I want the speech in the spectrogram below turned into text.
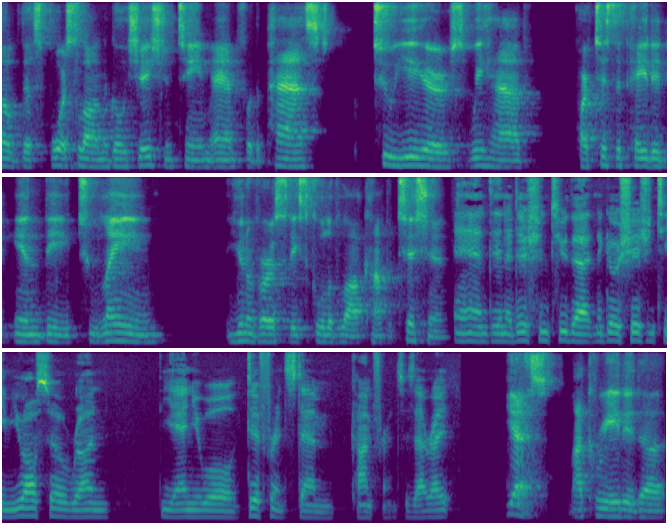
of the sports law negotiation team, and for the past two years, we have participated in the Tulane University School of Law competition. And in addition to that negotiation team, you also run the annual Different STEM conference. Is that right? Yes. I created uh,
